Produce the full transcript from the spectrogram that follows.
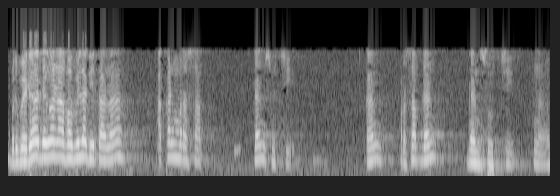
Berbeda dengan apabila di tanah akan meresap dan suci. Kan meresap dan dan suci. Nah,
